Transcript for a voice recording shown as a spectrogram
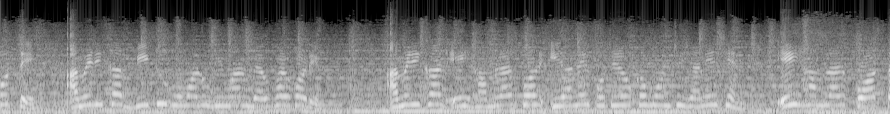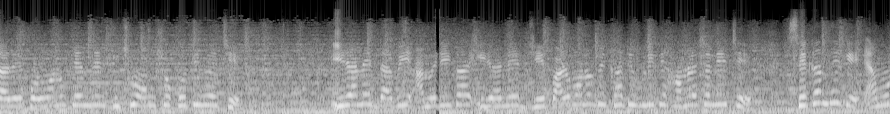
করতে আমেরিকা বি টু বোমারু বিমান ব্যবহার করে। আমেরিকার এই হামলার পর ইরানের প্রতিরক্ষা মন্ত্রী জানিয়েছেন, এই হামলার পর তাদের পরমাণু কেন্দ্রের কিছু অংশ ক্ষতি হয়েছে। ইরানের দাবি, আমেরিকা ইরানের যে পারমাণবিক ঘাঁটিগুলিতে হামলা চালিয়েছে, সেখান থেকে এমন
